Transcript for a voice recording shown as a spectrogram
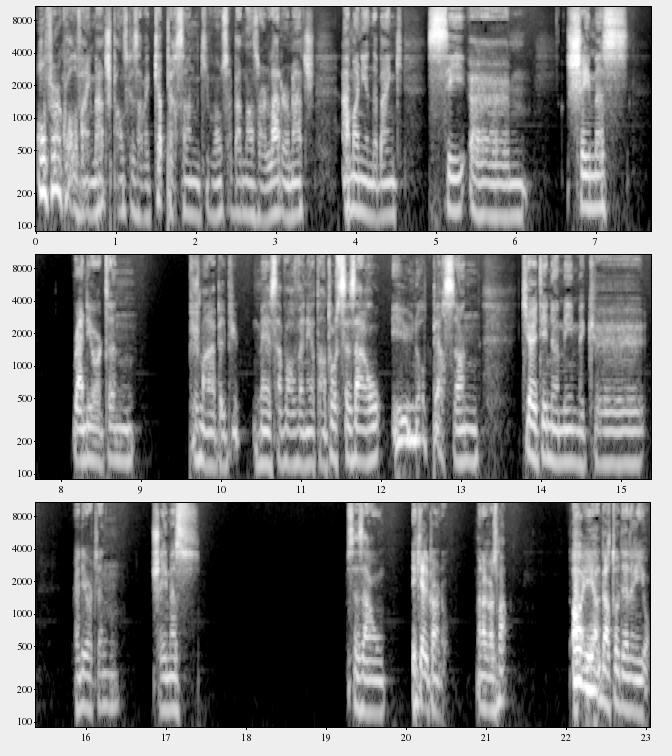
On fait un qualifying match, je pense que ça va être quatre personnes qui vont se battre dans un ladder match à Money in the Bank. C'est euh, Sheamus, Randy Orton, puis je m'en rappelle plus, mais ça va revenir tantôt, Cesaro et une autre personne qui a été nommée, mais que Randy Orton, Sheamus, Cesaro et quelqu'un d'autre, malheureusement. Ah, et Alberto Del Rio.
